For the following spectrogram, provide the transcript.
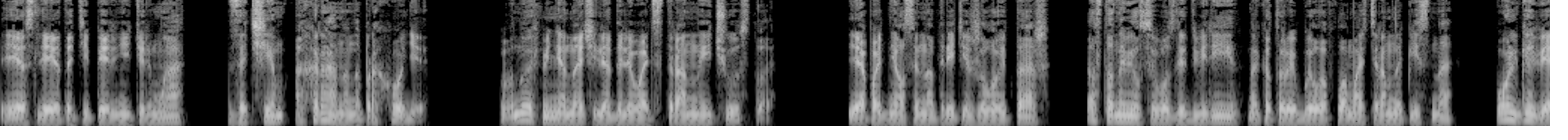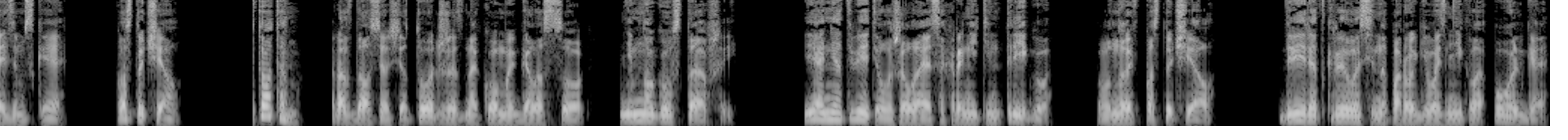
Если это теперь не тюрьма, зачем охрана на проходе? Вновь меня начали одолевать странные чувства. Я поднялся на третий жилой этаж, остановился возле двери, на которой было фломастером написано «Ольга Вяземская». Постучал. «Кто там?» — раздался все тот же знакомый голосок, немного уставший. Я не ответил, желая сохранить интригу. Вновь постучал. Дверь открылась, и на пороге возникла Ольга.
